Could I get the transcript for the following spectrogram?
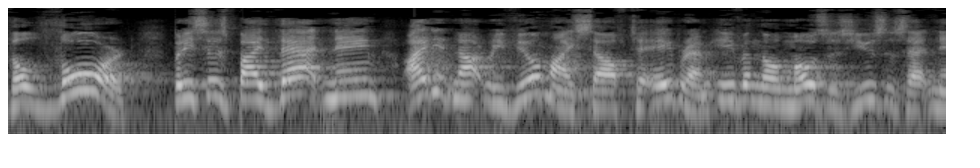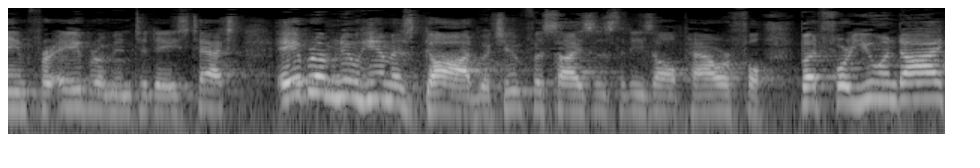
The Lord. But he says, By that name I did not reveal myself to Abraham, even though Moses uses that name for Abram in today's text. Abram knew him as God, which emphasizes that he's all powerful. But for you and I,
